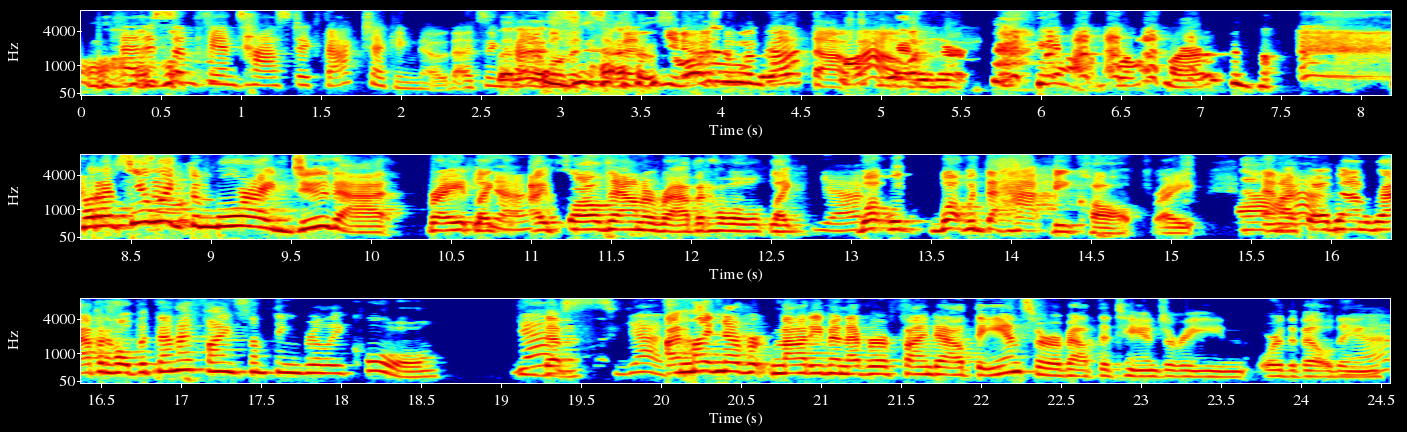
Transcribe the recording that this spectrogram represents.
Oh. That is some fantastic fact checking, though. That's incredible. That is, that, yes. You know, someone got that. Wow. yeah, but I feel like the more I do that, right? Like I fall down a rabbit hole. Like yeah. what would what would the hat be called, right? And I fall down a rabbit hole, but then I find something really cool. Yes, yes. I might never, not even ever find out the answer about the tangerine or the building, yeah.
